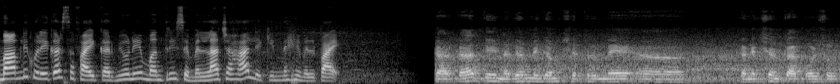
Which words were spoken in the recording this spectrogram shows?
मामले को लेकर सफ़ाई कर्मियों ने मंत्री से मिलना चाहा, लेकिन नहीं मिल पाए। सरकार के नगर निगम क्षेत्र में कनेक्शन का कोई शुल्क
